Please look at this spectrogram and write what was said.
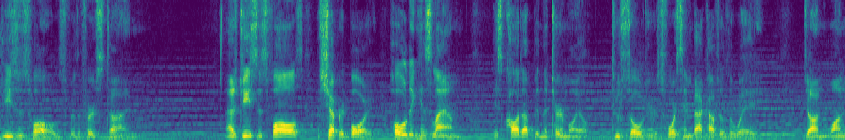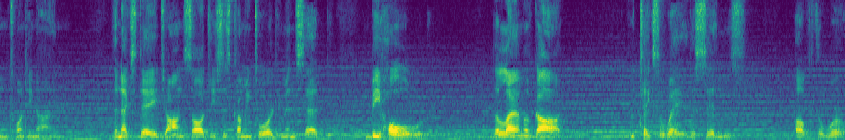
Jesus falls for the first time. As Jesus falls, a shepherd boy holding his lamb is caught up in the turmoil. Two soldiers force him back out of the way. John 1:29. The next day John saw Jesus coming toward him and said, Behold, the Lamb of God who takes away the sins of the world.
